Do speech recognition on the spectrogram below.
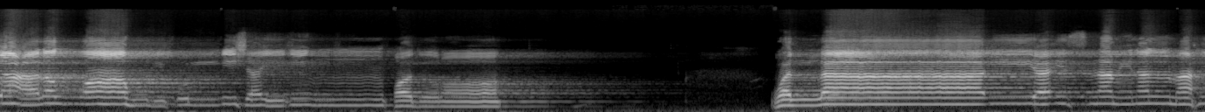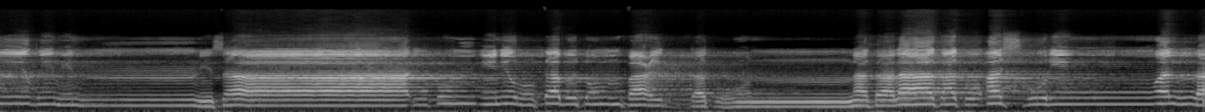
جعل الله لكل شيء قدرا. واللائي يئسن من المحيض من نسائكم إن ارتبتم فعدتهن ثلاثة أشهر واللائي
